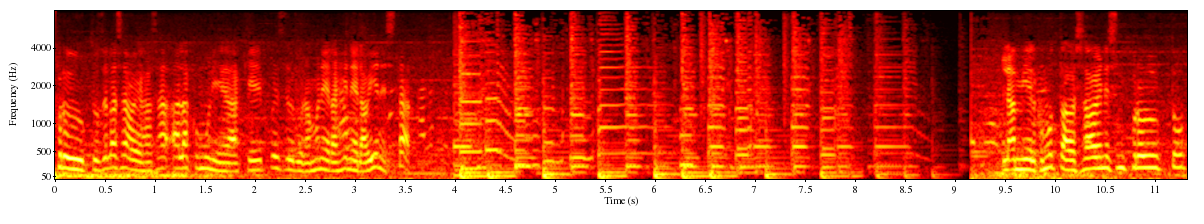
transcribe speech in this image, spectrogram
productos de las abejas a, a la comunidad que pues de alguna manera genera bienestar. La miel, como todos saben, es un producto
